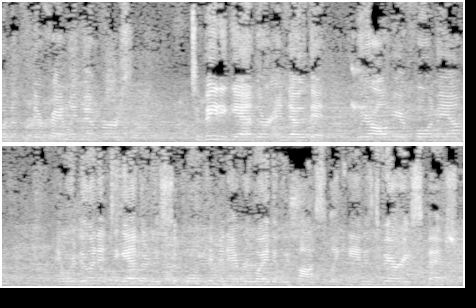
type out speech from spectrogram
one of their family members, to be together and know that we're all here for them and we're doing it together to support them in every way that we possibly can is very special.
